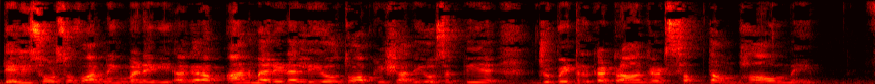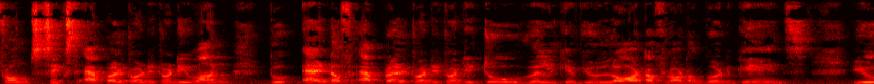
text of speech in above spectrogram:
डेली सोर्स ऑफ़ अर्निंग बढ़ेगी। अगर आप अनमेरिड है लियो तो आपकी शादी हो सकती है जुपिटर का ट्रांजिट सप्तम भाव में। From 6th April 2021 to end of April 2022 will give you lot of lot of good gains. You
